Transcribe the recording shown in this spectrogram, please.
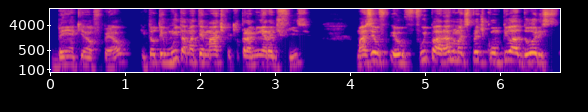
bem aqui na UFPEL. Então tem muita matemática que para mim era difícil. Mas eu, eu fui parar numa disciplina de compiladores,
